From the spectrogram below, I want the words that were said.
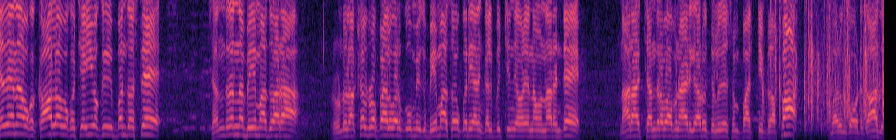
ఏదైనా ఒక కాలో ఒక చెయ్యి ఒక ఇబ్బంది వస్తే చంద్రన్న బీమా ద్వారా రెండు లక్షల రూపాయల వరకు మీకు బీమా సౌకర్యాన్ని కల్పించింది ఎవరైనా ఉన్నారంటే నారా చంద్రబాబు నాయుడు గారు తెలుగుదేశం పార్టీ తప్ప మరి కాదు.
